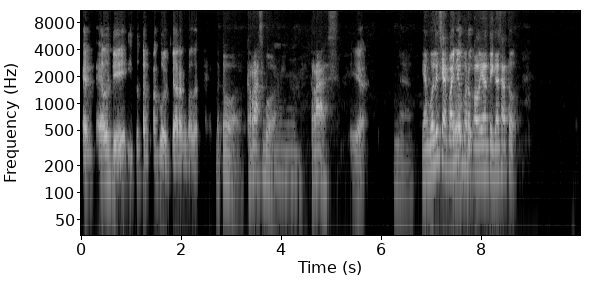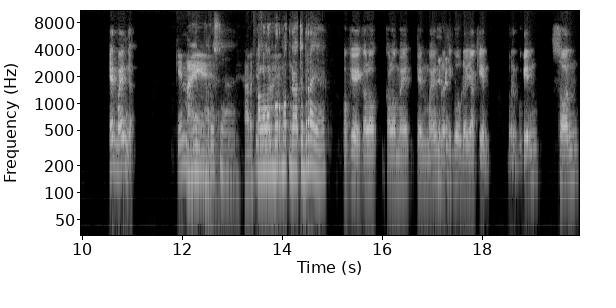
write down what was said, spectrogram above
NLD itu tanpa gol, jarang banget. Betul, keras, Bor. hmm. Keras. Iya. Nah, yang golin siapa aja, Kalau Bor, gua- kalau yang tiga satu? Ken main nggak? Ken Main, main. harusnya. Harusnya Kalau. Bournemouth nggak cedera ya. Oke, kalau kalau main Ken main berarti gue udah yakin. Bergwin, Son,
